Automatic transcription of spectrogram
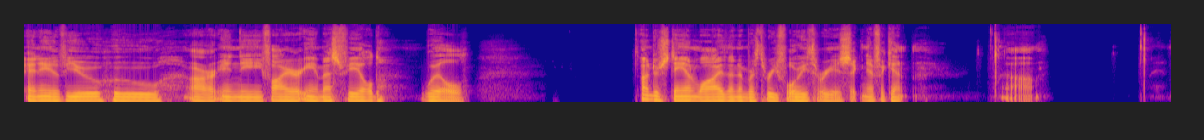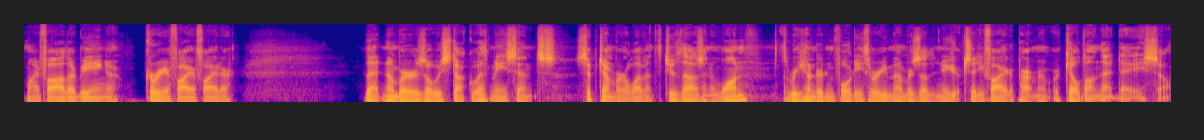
Any of you who are in the fire EMS field will understand why the number 343 is significant. Um, my father being a career firefighter, That number has always stuck with me since September 11th, 2001. 343 members of the New York City Fire Department were killed on that day. So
